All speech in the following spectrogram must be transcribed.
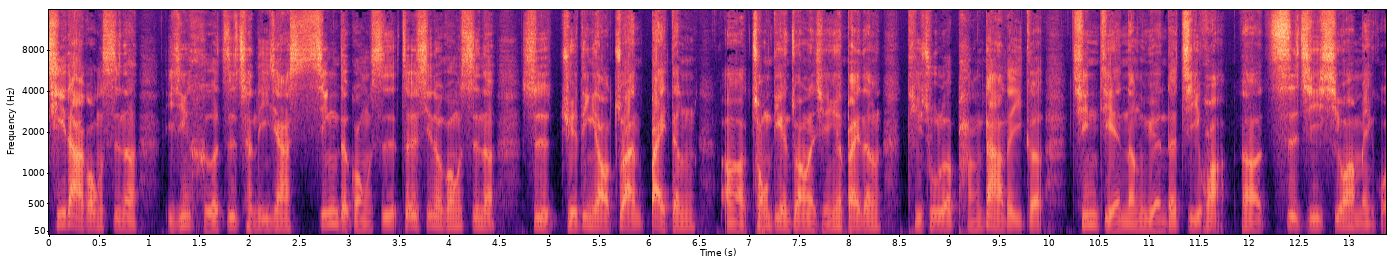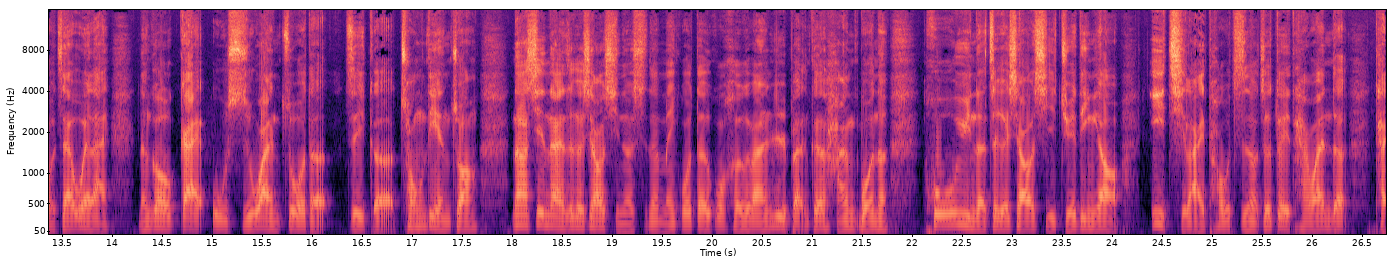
七大公司呢，已经合资成立一家新的公司。这个新的公司呢，是决定要赚拜登啊充电桩的钱，因为拜登提出了庞大的一个清洁能源的计划，那刺激希望美国在未来能够盖五十万座的。这个充电桩，那现在这个消息呢，使得美国、德国、荷兰、日本跟韩国呢，呼吁了这个消息，决定要一起来投资啊。这对台湾的台，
